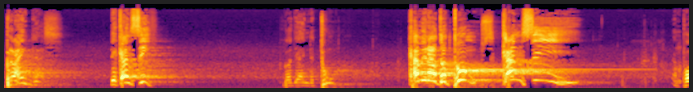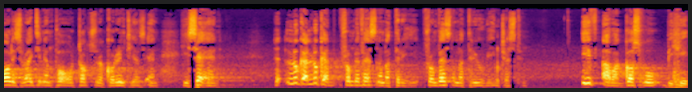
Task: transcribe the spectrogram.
blindness they can't see because they are in the tomb coming out of tombs can't see and paul is writing and paul talks to the corinthians and he said Look at look at from the verse number three. From verse number three will be interesting. If our gospel be hid,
